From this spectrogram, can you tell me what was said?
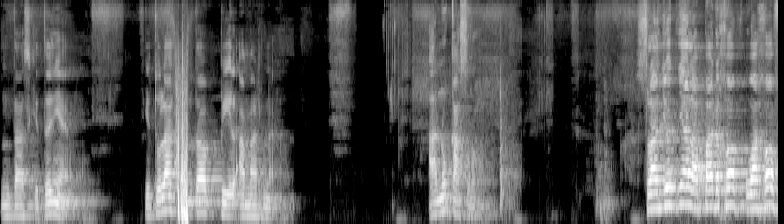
entah segitunya itulah contoh pil amarna. Anu kasroh. Selanjutnya lapad khof wa khof.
